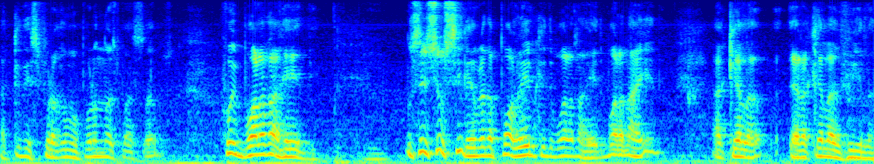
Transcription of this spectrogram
aqui nesse programa por onde nós passamos, foi bola na rede. Não sei se o se lembra da polêmica de bola na rede. Bola na rede, aquela, era aquela vila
